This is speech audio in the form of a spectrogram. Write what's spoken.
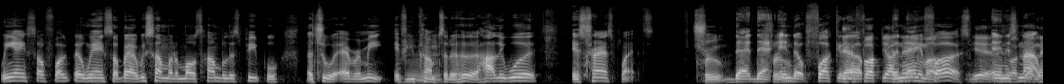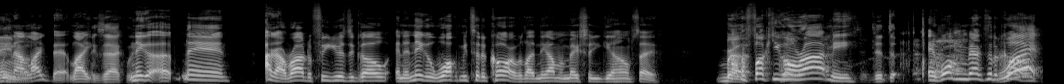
we ain't so fucked up, we ain't so bad. We some of the most humblest people that you will ever meet if you come to the hood. Hollywood is transplants. True. that that True. end up fucking That up fuck the name, name for us. Yeah, and it's not we not up. like that. Like Exactly. nigga, uh, man, I got robbed a few years ago, and the nigga walked me to the car. Was like, nigga, I'm gonna make sure you get home safe. How the fuck you gonna rob me and walk me back to the car? What?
